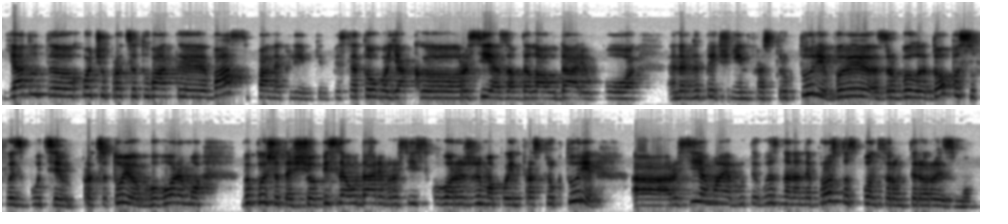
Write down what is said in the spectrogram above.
Я тут е, хочу процитувати вас, пане Клімкін, після того як е, Росія завдала ударів по енергетичній інфраструктурі. Ви зробили допис у Фейсбуці. Процитую, обговоримо. Ви пишете, що після ударів російського режиму по інфраструктурі е, Росія має бути визнана не просто спонсором тероризму,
